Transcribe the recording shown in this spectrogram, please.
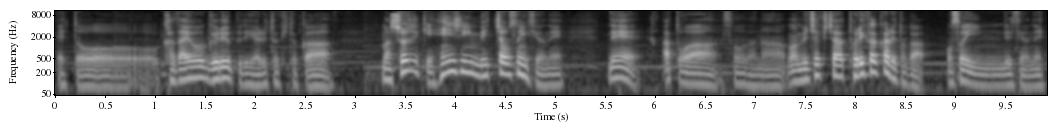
えっと課題をグループでやる時とか、まあ、正直返信めっちゃ遅いんですよね。であとはそうだな、まあ、めちゃくちゃ取り掛かるのが遅いんですよね。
